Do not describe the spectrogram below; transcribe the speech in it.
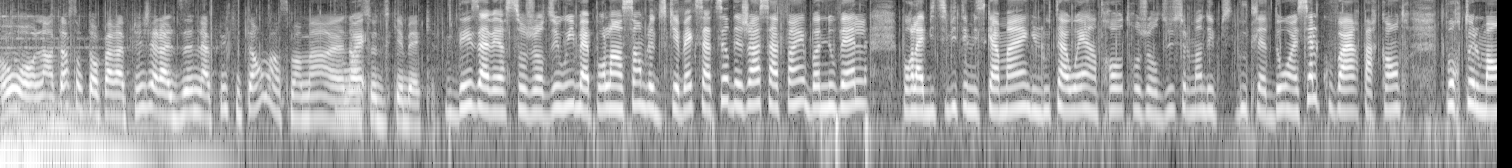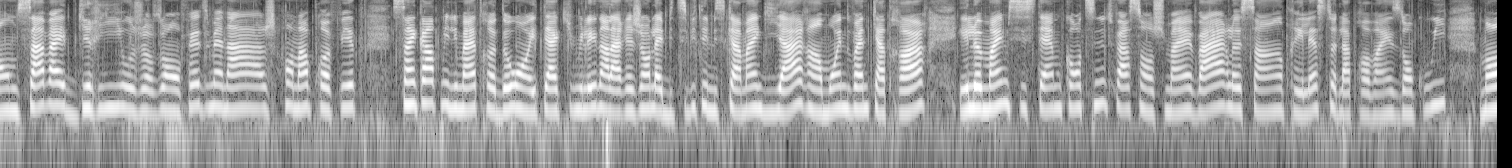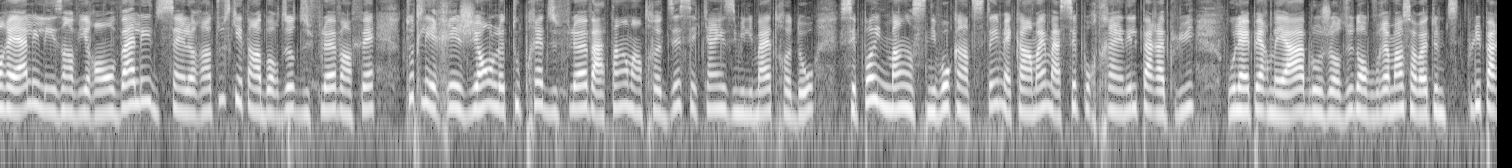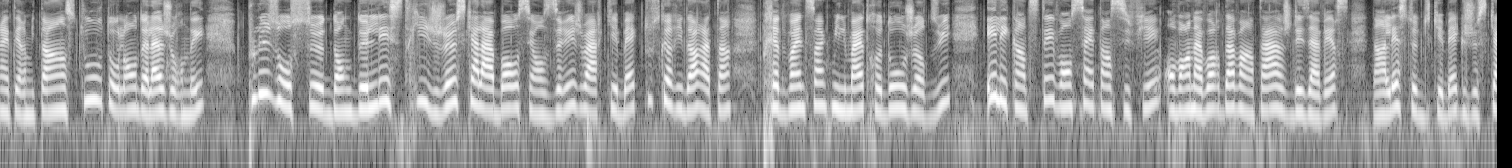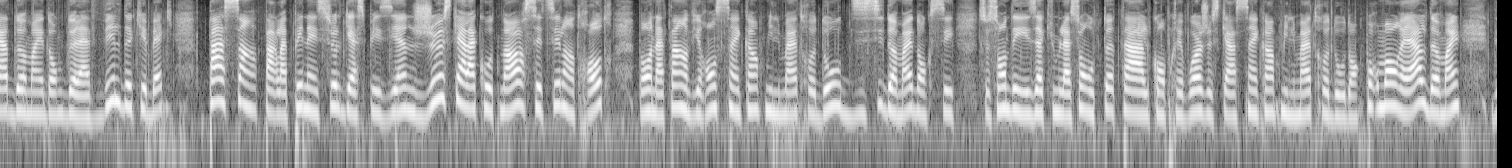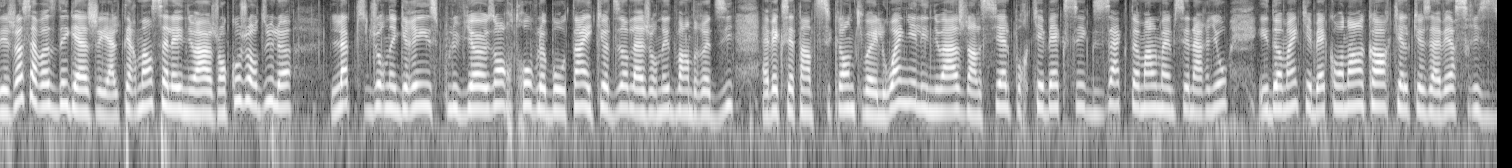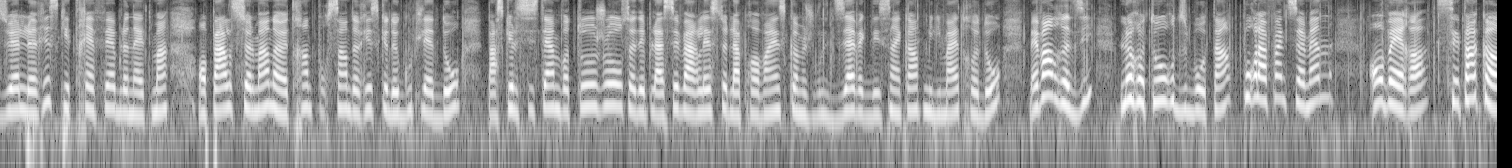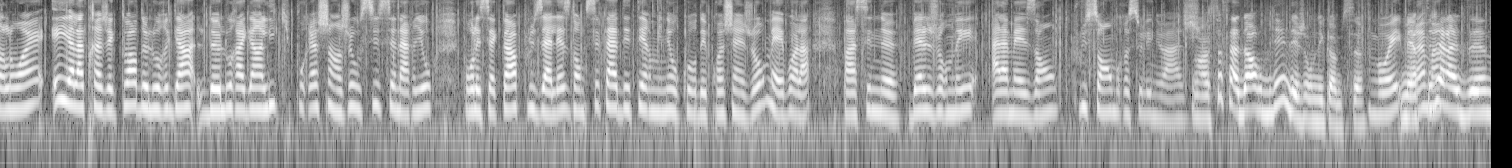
Oh, on l'entend sur ton parapluie, Géraldine, la pluie qui tombe en ce moment euh, dans Ouais. le sud du Québec. Des averses aujourd'hui, oui, mais pour l'ensemble du Québec, ça tire déjà à sa fin. Bonne nouvelle pour la témiscamingue l'Outaouais, entre autres, aujourd'hui. Seulement des petites gouttelettes d'eau. Un ciel couvert, par contre, pour tout le monde. Ça va être gris aujourd'hui. On fait du ménage, on en profite. 50 mm d'eau ont été accumulés dans la région de la témiscamingue hier en moins de 24 heures. Et le même système continue de faire son chemin vers le centre et l'est de la province. Donc oui, Montréal et les environs, vallée du Saint-Laurent, tout ce qui est en bordure du fleuve, en fait, toutes les régions là, tout près du fleuve attendent entre 10 et 15 mm d'eau. C'est pas immense niveau quantité, mais quand même assez pour traîner le parapluie ou l'imperméable aujourd'hui. Donc vraiment, ça va être une petite pluie par intermittence tout au long de la journée. Plus au sud, donc de l'Estrie jusqu'à la Beauce, et on se dirige vers Québec, tout ce corridor attend près de 25 mm d'eau aujourd'hui et les quantités vont s'intensifier. On va en avoir davantage des averses dans l'est du Québec jusqu'à demain. Donc, de la ville de Québec, passant par la péninsule gaspésienne jusqu'à la côte nord, cette île, entre autres, on attend environ 50 mm d'eau d'ici demain. Donc, ce sont des accumulations au total qu'on prévoit jusqu'à 50 mm d'eau. Donc, pour Montréal, demain, déjà, ça va se dégager. Alternance soleil-nuage. Donc, aujourd'hui, là, la petite journée grise, pluvieuse, on retrouve le beau temps. Et que dire de la journée de vendredi avec cet anticyclone qui va éloigner les nuages dans le ciel? Pour Québec, c'est exactement le même scénario. Et demain, Québec, on a encore quelques averses Le risque est très faible, honnêtement. On parle seulement d'un 30% de risque de gouttelettes d'eau parce que le système va toujours se déplacer vers l'est de la province, comme je vous le disais, avec des 50 mm d'eau. Mais vendredi, le retour du beau temps. Pour la fin de semaine, on verra. C'est encore loin. Et il y a la trajectoire de l'ouragan, Lee qui pourrait changer aussi le scénario pour les secteurs plus à l'est. Donc, c'est à déterminer au cours des prochains jours. Mais voilà, passez une belle journée à la maison, plus sombre sous les nuages. Ah, ça, ça dort bien des journées comme ça. Oui, Merci, vraiment. Géraldine.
